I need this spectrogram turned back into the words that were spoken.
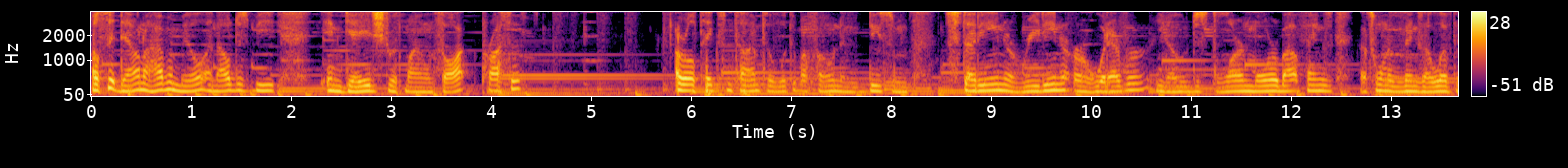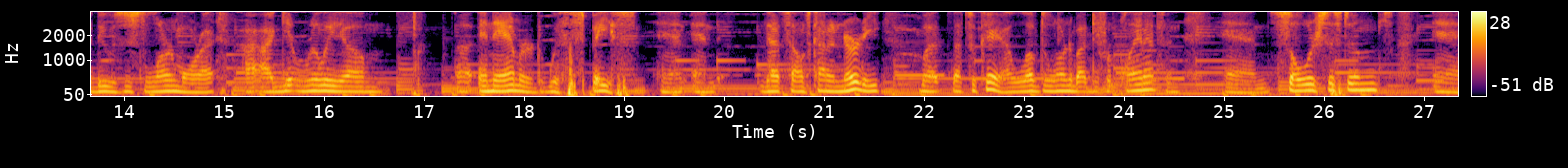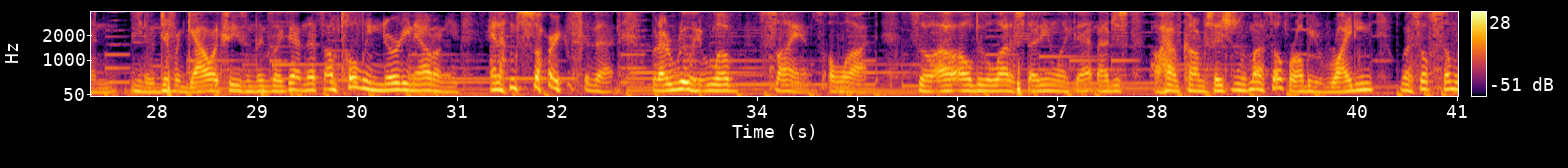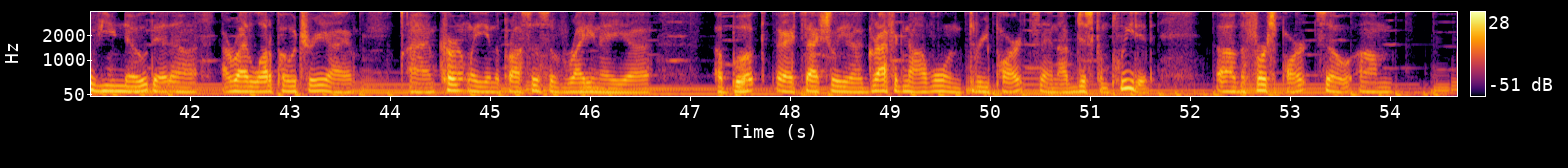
I'll sit down, I'll have a meal, and I'll just be engaged with my own thought process or I'll take some time to look at my phone and do some studying or reading or whatever, you know, just to learn more about things. That's one of the things I love to do is just learn more. I, I, I get really um, uh, enamored with space, and, and that sounds kind of nerdy, but that's okay. I love to learn about different planets and, and solar systems and you know different galaxies and things like that and that's i'm totally nerding out on you and i'm sorry for that but i really love science a lot. So i'll, I'll, do a lot of studying like that and i just i'll have conversations with myself or i'll be writing myself. Some of you know that uh, i write a lot of poetry. I i'm currently in the process of writing a uh, a book it's actually a graphic novel in three parts and i've just completed uh, the first part so um,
